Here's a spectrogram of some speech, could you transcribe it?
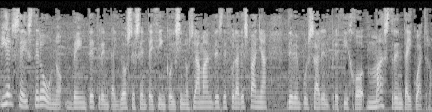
y el 601 20 32 65. Y si nos llaman desde fuera de España, deben pulsar el prefijo más 34.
